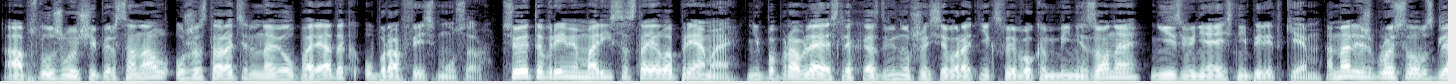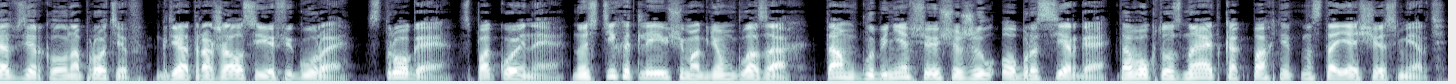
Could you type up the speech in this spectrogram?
а обслуживающий персонал уже старательно навел порядок, убрав весь мусор. Все это время Мариса стояла прямо, не поправляя слегка сдвинувшийся воротник своего комбинезона, не извиняясь ни перед кем. Она лишь бросила взгляд в зеркало напротив, где отражалась ее фигура. Строгая, спокойная, но с тихо тлеющим огнем в глазах. Там в глубине все еще жил образ Серга, того, кто знает, как пахнет настоящая смерть.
